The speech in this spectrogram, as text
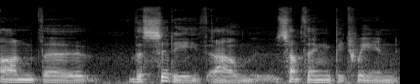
on the the city, um, something between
